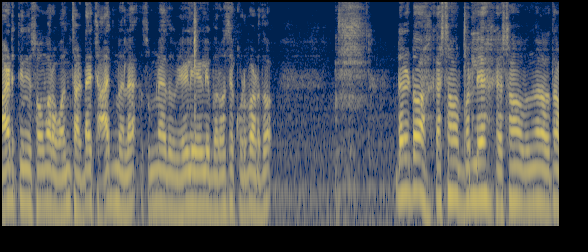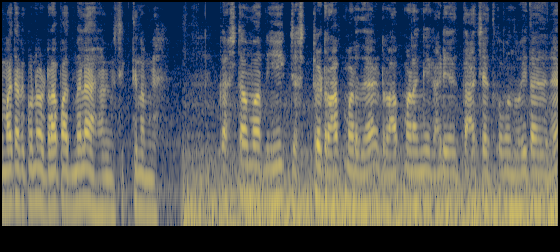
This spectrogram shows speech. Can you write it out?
ಮಾಡ್ತೀನಿ, ಸೋಮವಾರ ಒನ್ಸ್ ಅಟ್ಯಾಚ್ ಆದಮೇಲೆ. ಸುಮ್ಮನೆ ಅದು ಹೇಳಿ ಹೇಳಿ ಭರವಸೆ ಕೊಡಬಾರ್ದು. ಡೈರೆಕ್ಟು ಕಸ್ಟಮರ್ ಬರಲಿ ಕಸ್ಟಮರ್ ಬಂದಮೇಲೆ ಅವ್ರ ಹತ್ರ ಮಾತಾಡ್ಕೊಂಡು ಡ್ರಾಪ್ ಆದಮೇಲೆ ನನಗೆ ಸಿಗ್ತೀನಿ ನಮಗೆ. ಕಸ್ಟಮರ್ ಈಗ ಜಸ್ಟ್ ಡ್ರಾಪ್ ಮಾಡಿದೆ ಡ್ರಾಪ್ ಮಾಡೋಂಗೆ ಗಾಡಿ ಆಚೆ ಎತ್ಕೊಂಡ್ಬಂದು ಹೋಯ್ತಾ ಇದ್ದೇನೆ.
